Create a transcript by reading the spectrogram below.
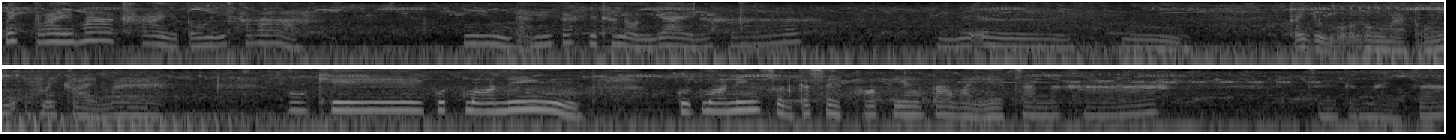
ไม่ไกลมากค่ะ อยู่ตรงนี้ค่ะ อืมอันนี้ก็คือถนนใหญ่นะคะเห็นไหม่เอ่ยอืมก็อยู่ลงมาตรงนี้ไม่ไกลมาก โอเค Good morning Good morning ส่วนเกษตรพอเพียงตาไหวเยจันนะคะ เจอกันใหม่จ้า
